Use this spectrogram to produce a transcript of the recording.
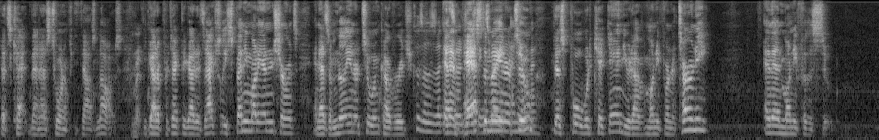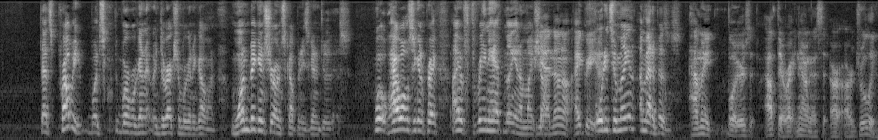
that's ca- that has two hundred fifty thousand dollars. Right. You got to protect the guy that's actually spending money on insurance and has a million or two in coverage. 'Cause those are the and guys then that are doing past a million right or two, anyway. this pool would kick in. You'd have money for an attorney, and then money for the suit. That's probably what's where we're gonna direction we're gonna go in. One big insurance company is gonna do this. Well, how else are you gonna pay? I have three and a half million on my shop. Yeah. No. No. I agree. Forty-two million. I'm out of business. How many lawyers out there right now are gonna sit, are, are drooling?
